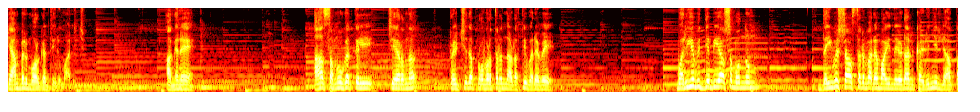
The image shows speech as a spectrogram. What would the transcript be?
ക്യാമ്പൽ മോർഗൻ തീരുമാനിച്ചു. അങ്ങനെ ആ സമൂഹത്തിൽ ചേർന്ന് പ്രേക്ഷിത പ്രവർത്തനം നടത്തി വരവേ. വലിയ വിദ്യാഭ്യാസമൊന്നും ദൈവശാസ്ത്രപരമായി നേടാൻ കഴിഞ്ഞില്ലാത്ത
